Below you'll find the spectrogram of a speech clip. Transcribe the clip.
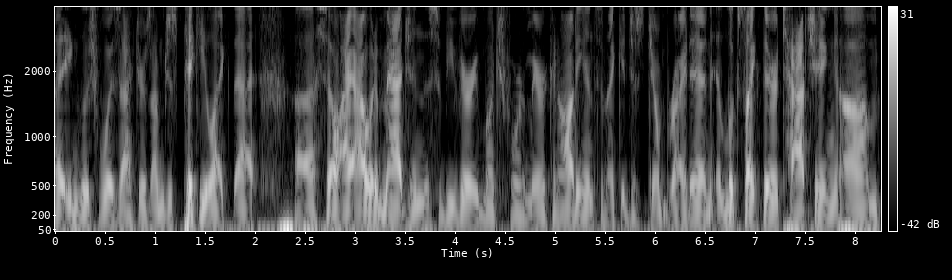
uh, English voice actors. I'm just picky like that. Uh, so I, I would imagine this would be very much for an American audience, and I could just jump right in. It looks like they're attaching. Um,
